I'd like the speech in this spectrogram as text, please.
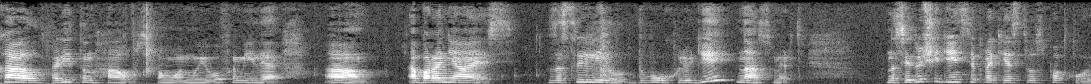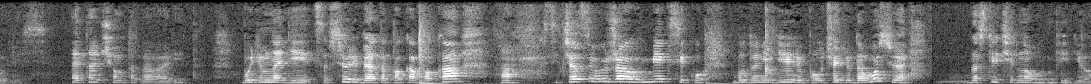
Кайл Риттенхаус, по-моему его фамилия, а, обороняясь, застрелил двух людей насмерть, на следующий день все протесты успокоились. Это о чем-то говорит. Будем надеяться. Все, ребята, пока-пока. А, сейчас я уезжаю в Мексику. Буду неделю получать удовольствие. До встречи в новом видео.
